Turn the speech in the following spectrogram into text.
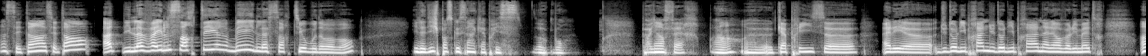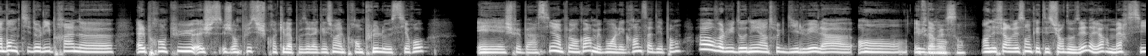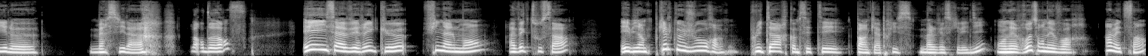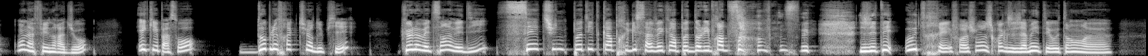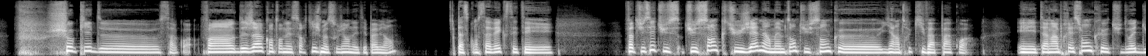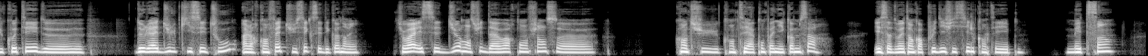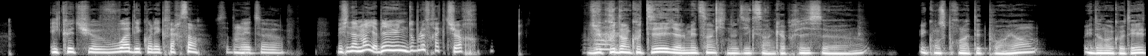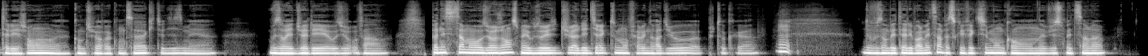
hein c'est un c'est un ah, il a failli le sortir mais il l'a sorti au bout d'un moment. Il a dit je pense que c'est un caprice. Donc bon, on peut rien faire hein. Euh, caprice euh, Allez, euh, du doliprane, du doliprane. Allez, on va lui mettre un bon petit doliprane. Elle prend plus. En plus, je crois qu'il a posé la question. Elle prend plus le sirop. Et je fais ben si un peu encore, mais bon, elle est grande, ça dépend. Ah, on va lui donner un truc dilué là, en évidemment, effervescent. en effervescent qui était surdosé d'ailleurs. Merci le, merci la l'ordonnance. Et il s'est avéré que finalement, avec tout ça, eh bien, quelques jours plus tard, comme c'était pas un caprice, malgré ce qu'il ait dit, on est retourné voir un médecin, on a fait une radio, et qui passé double fracture du pied, que le médecin avait dit, c'est une petite caprice avec un peu de doliprane, ça J'étais outrée. Franchement, je crois que j'ai jamais été autant euh, choquée de ça, quoi. Enfin, déjà, quand on est sorti, je me souviens, on n'était pas bien. Parce qu'on savait que c'était Enfin, tu sais, tu, tu sens que tu gênes et en même temps, tu sens qu'il euh, y a un truc qui va pas, quoi. Et t'as l'impression que tu dois être du côté de, de l'adulte qui sait tout, alors qu'en fait, tu sais que c'est des conneries. Tu vois, et c'est dur ensuite d'avoir confiance euh, quand tu quand t'es accompagné comme ça. Et ça doit être encore plus difficile quand t'es médecin et que tu vois des collègues faire ça. Ça doit mmh. être. Euh, mais finalement, il y a bien eu une double fracture. Du coup, d'un côté, il y a le médecin qui nous dit que c'est un caprice euh, et qu'on se prend la tête pour rien. Et d'un autre côté, t'as les gens, euh, quand tu leur racontes ça, qui te disent Mais vous auriez dû aller aux urgences. Enfin, pas nécessairement aux urgences, mais vous auriez dû aller directement faire une radio plutôt que mm. de vous embêter à aller voir le médecin. Parce qu'effectivement, quand on a vu ce médecin-là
